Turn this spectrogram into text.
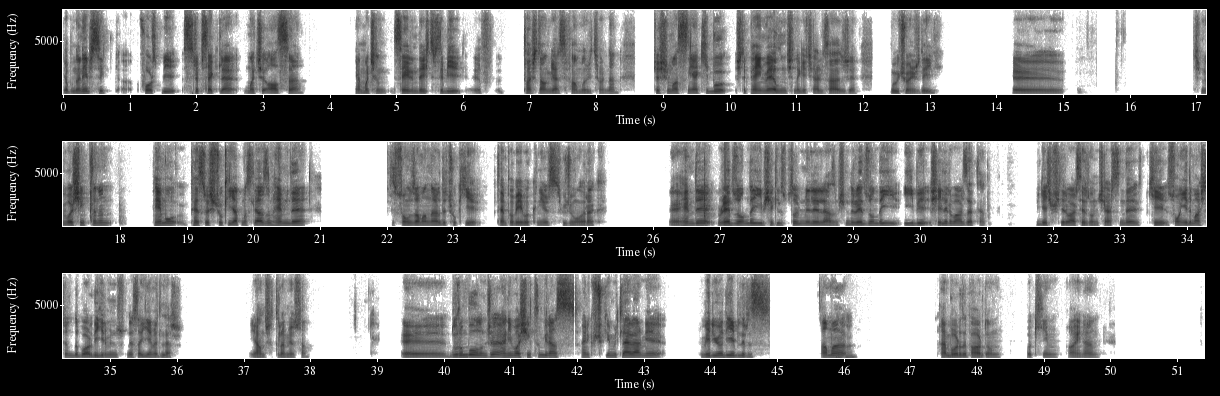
Ya bunların hepsi force bir strip sack'le maçı alsa, yani maçın seyrini değiştirse bir e, touchdown gelse fumble return'dan şaşırmazsın. Yani ki bu işte Payne ve Allen için de geçerli. Sadece bu üç oyuncu değil. Ee, şimdi Washington'ın hem o pass rush'ı çok iyi yapması lazım hem de işte son zamanlarda çok iyi Tampa Bay Buccaneers hücum olarak. Ee, hem de Red Zone'da iyi bir şekilde tutabilmeleri lazım. Şimdi Red Zone'da iyi, iyi bir şeyleri var zaten. Bir geçmişleri var sezon içerisinde ki son 7 maçlarında da bu arada 20'nin üstünde sayı yemediler. Yanlış hatırlamıyorsam. Ee, durum bu olunca hani Washington biraz hani küçük ümitler vermeye veriyor diyebiliriz. Ama hı hı. Ha bu arada pardon bakayım aynen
